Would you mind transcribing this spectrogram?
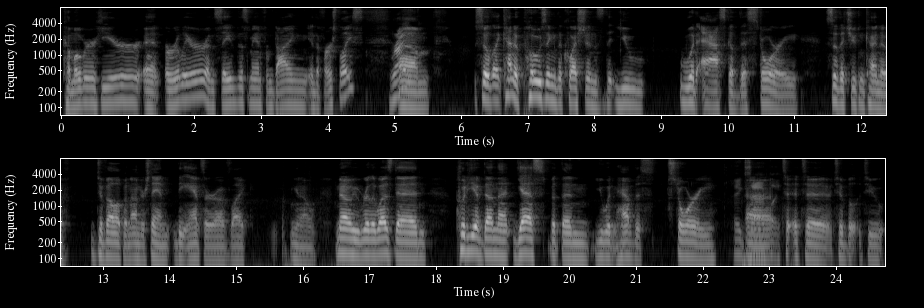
come over here and earlier and saved this man from dying in the first place? Right. Um, so like kind of posing the questions that you would ask of this story so that you can kind of develop and understand the answer of like, you know, no, he really was dead. Could he have done that? Yes, but then you wouldn't have this story uh, exactly to to to to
